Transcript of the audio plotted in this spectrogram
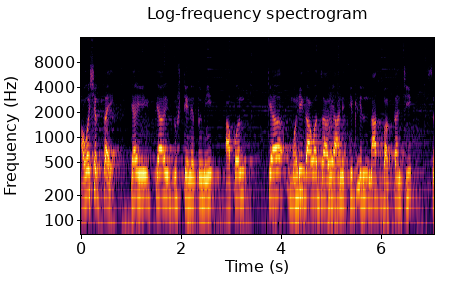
आवश्यकता आहे. त्या त्या दृष्टीने तुम्ही आपण त्या मढी गावात जावे आणि तिथली नाथ भक्तांची स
